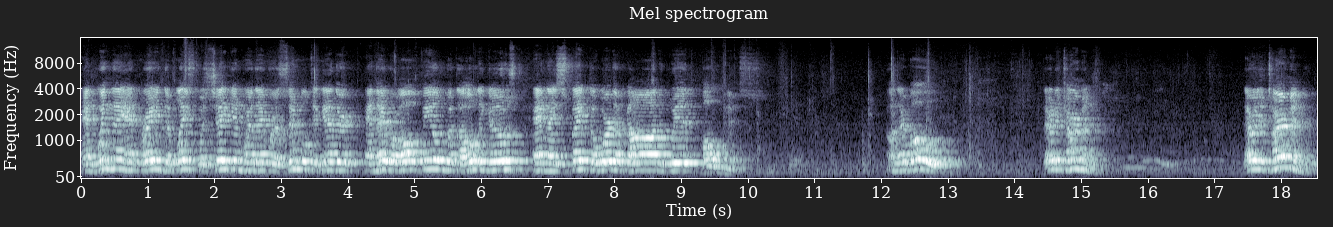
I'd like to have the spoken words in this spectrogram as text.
And when they had prayed, the place was shaken where they were assembled together, and they were all filled with the Holy Ghost, and they spake the word of God with boldness. Oh, they're bold. They're determined. They were determined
